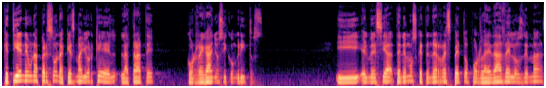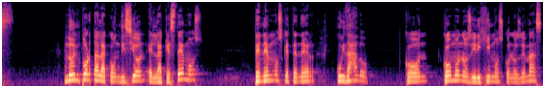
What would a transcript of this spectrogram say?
que tiene una persona que es mayor que él, la trate con regaños y con gritos. Y él me decía, tenemos que tener respeto por la edad de los demás. No importa la condición en la que estemos, tenemos que tener cuidado con cómo nos dirigimos con los demás.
